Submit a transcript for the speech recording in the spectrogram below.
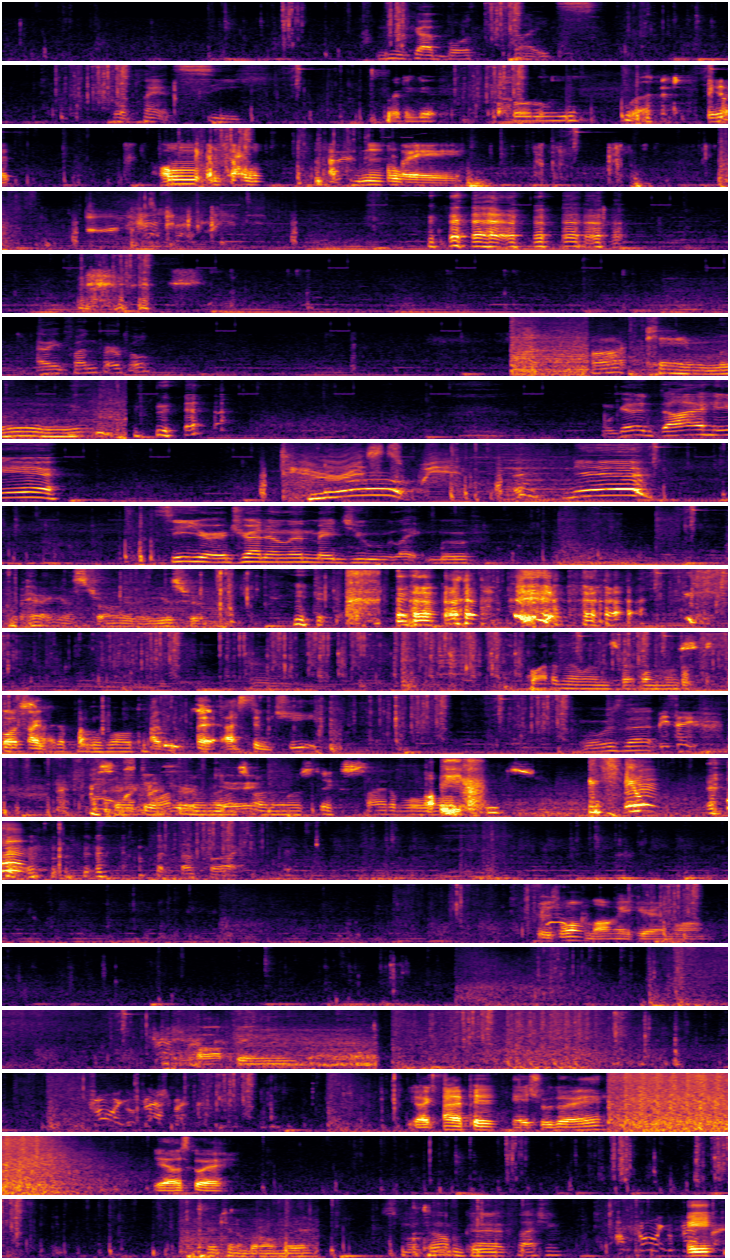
We got both sites. Go plant C. Ready to get totally wrecked. Oh, I saw one. No way. Having fun, purple? I can't move. I'm gonna die here. No! No. See, your adrenaline made you like move. Yeah, I got stronger than you should. Watermelons are the most Fuck, I, excitable of all the I fruits. play SMG. What was that? I said Still watermelons gay. are the most excitable oh, of all the fruits. what the fuck? There's one long here and long. Popping. Yeah, I kinda pick A. Should we go A? Yeah, let's go A. Taking a bomb A. Smoking. Tom, Uh, dude. flashing. A.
